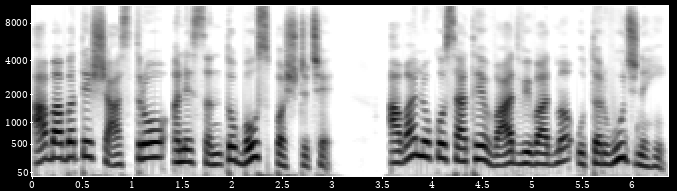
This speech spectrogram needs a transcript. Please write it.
આ બાબતે શાસ્ત્રો અને સંતો બહુ સ્પષ્ટ છે. આવા લોકો સાથે વાદવિવાદમાં ઉતરવું જ નહીં.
